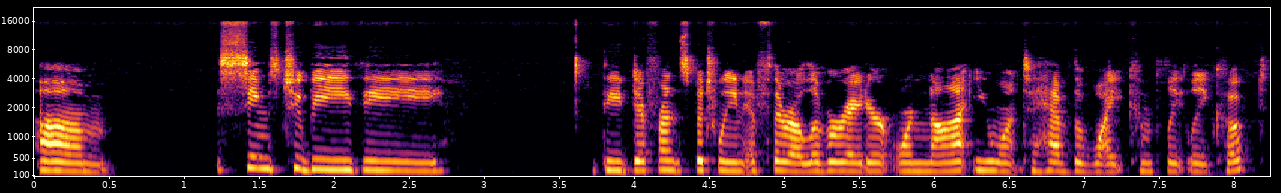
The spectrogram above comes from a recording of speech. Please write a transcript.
um, seems to be the the difference between if they're a liberator or not. You want to have the white completely cooked.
